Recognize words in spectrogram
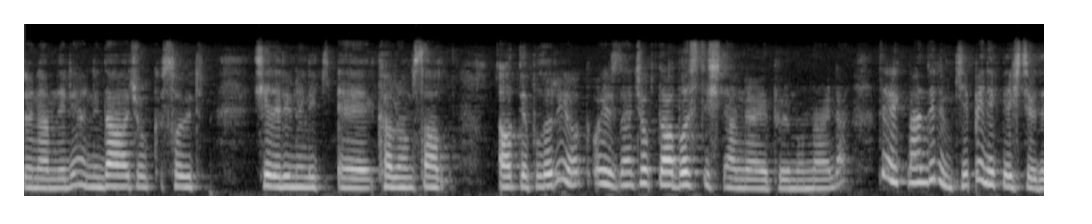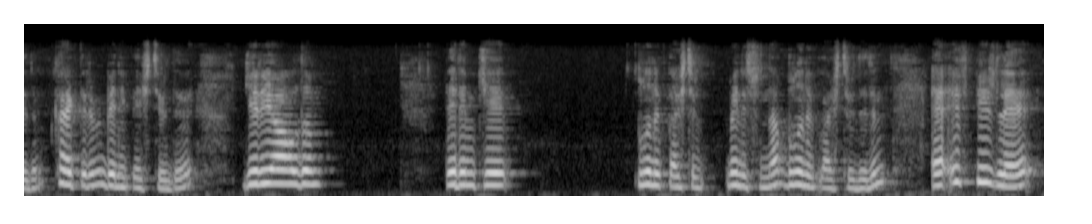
dönemleri hani daha çok soyut şeylere yönelik e, kavramsal altyapıları yok. O yüzden çok daha basit işlemler yapıyorum onlarla. Direkt ben dedim ki benekleştir dedim. Karakterimi benekleştirdi. Geriye aldım. Dedim ki bulanıklaştır menüsünden bulanıklaştır dedim. E, F1 ile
